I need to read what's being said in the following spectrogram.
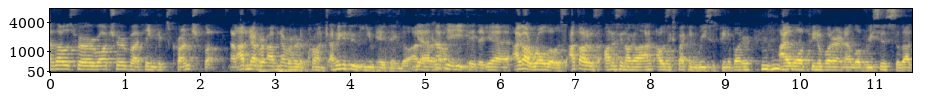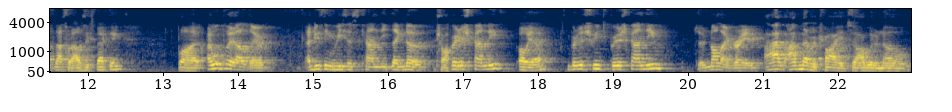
I thought it was Ferrero Rocher, but I think it's Crunch. But I've never, I've never heard of Crunch. I think it's a UK thing though. Yeah, I it's don't know. a UK thing. Yeah, I got Rolos. I thought it was honestly not gonna. I was expecting Reese's peanut butter. Mm-hmm. I love peanut butter and I love Reese's, so that, that's what I was expecting. But I will put it out there. I do think Reese's candy, like no, Chocolate. British candy, oh yeah, British sweets, British candy, they're not that great. I've, I've never tried, so I wouldn't know.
